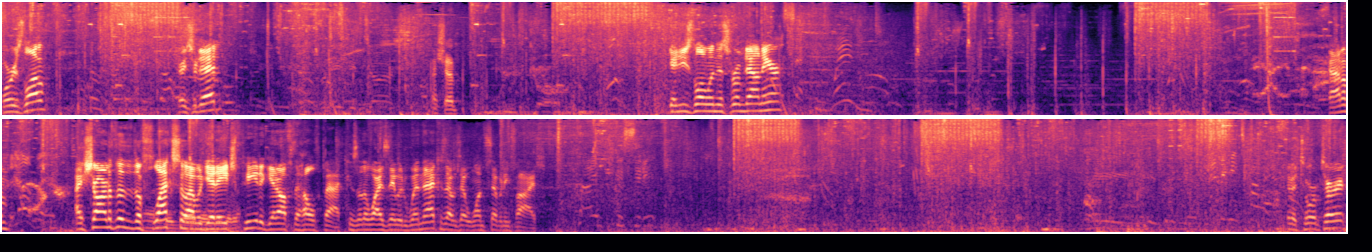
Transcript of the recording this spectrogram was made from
Warrior's low. Tracer dead. I should. Genji's low in this room down here. Got him. I shot it to the deflect oh, so I would get HP to get off the health pack, because otherwise they would win that, because I was at 175. Have a Torb turret.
